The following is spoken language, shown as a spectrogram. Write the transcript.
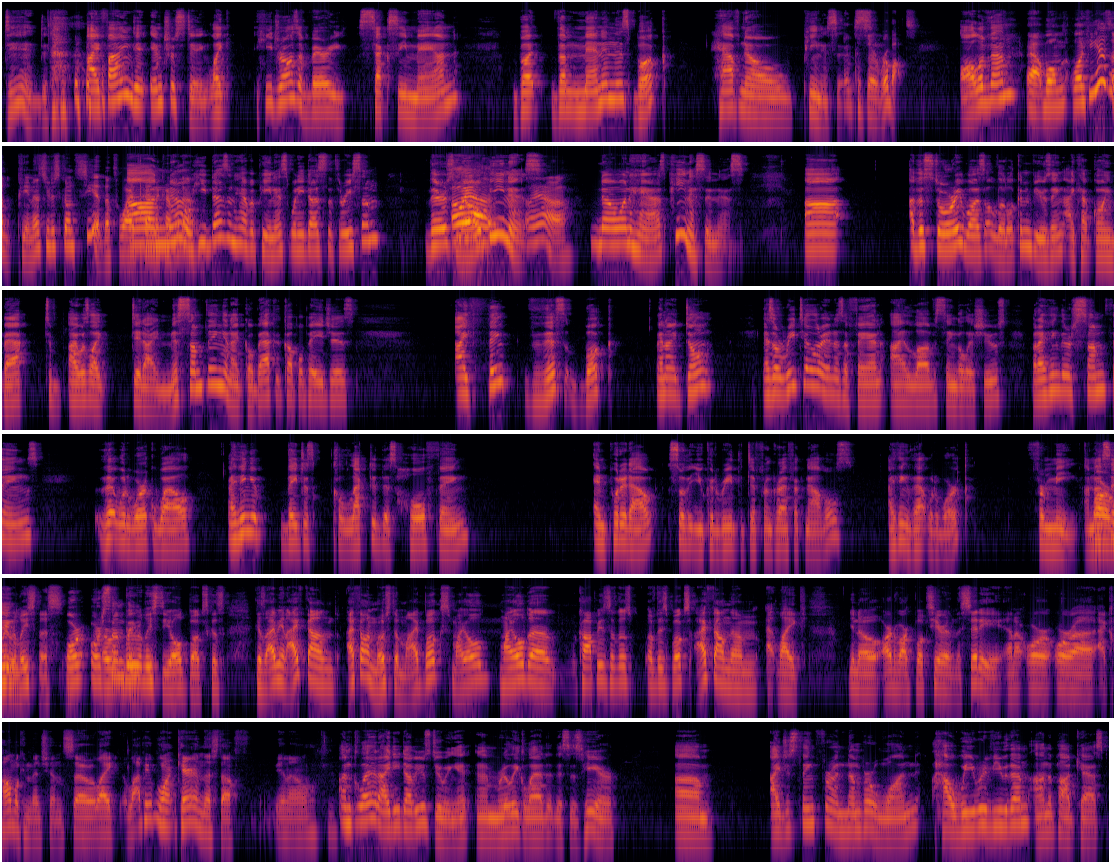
Did. I find it interesting. Like, he draws a very sexy man, but the men in this book have no penises. because they're robots. All of them? Yeah. Well, well, he has a penis. You just don't see it. That's why it's Uh, kind of no, up. he doesn't have a penis when he does the threesome. There's Oh, no yeah. penis. Oh yeah. No one has penis in this. Uh, the story was a little confusing. I kept going back to, I was like, did I miss something? And I'd go back a couple pages. I think this book, and I don't, as a retailer and as a fan, I love single issues, but I think there's some things that would work well. I think if they just collected this whole thing and put it out so that you could read the different graphic novels, I think that would work for me. I'm not Or saying re-release this. or or, or something. re-release the old books because because I mean I found I found most of my books my old my old uh, copies of those of these books I found them at like you know Art of Arc books here in the city and or or uh, at comic conventions so like a lot of people aren't carrying this stuff you know. I'm glad IDW is doing it, and I'm really glad that this is here. Um, I just think for a number one, how we review them on the podcast,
